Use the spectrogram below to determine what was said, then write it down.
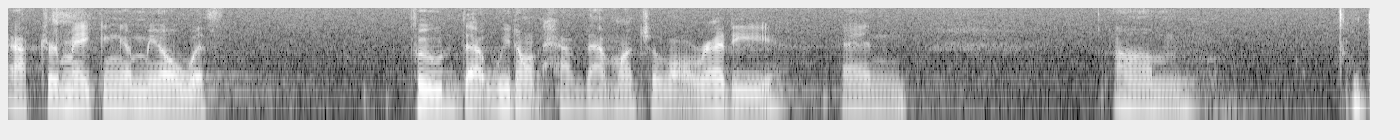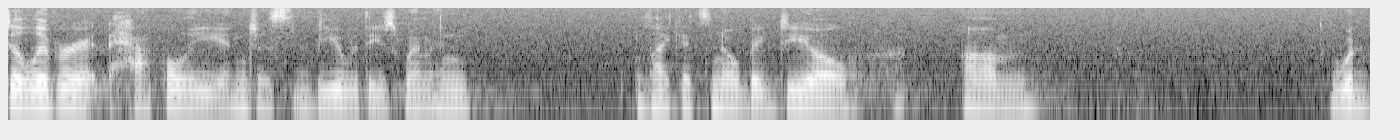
after making a meal with food that we don't have that much of already and um, deliver it happily and just be with these women like it's no big deal? Um, would,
